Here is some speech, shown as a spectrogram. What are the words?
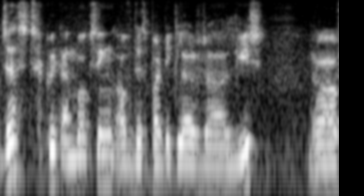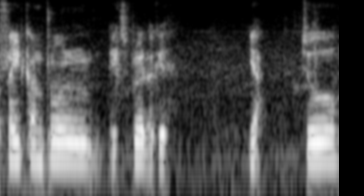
just quick unboxing of this particular uh, leash. Uh, flight control expert okay. Yeah. So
